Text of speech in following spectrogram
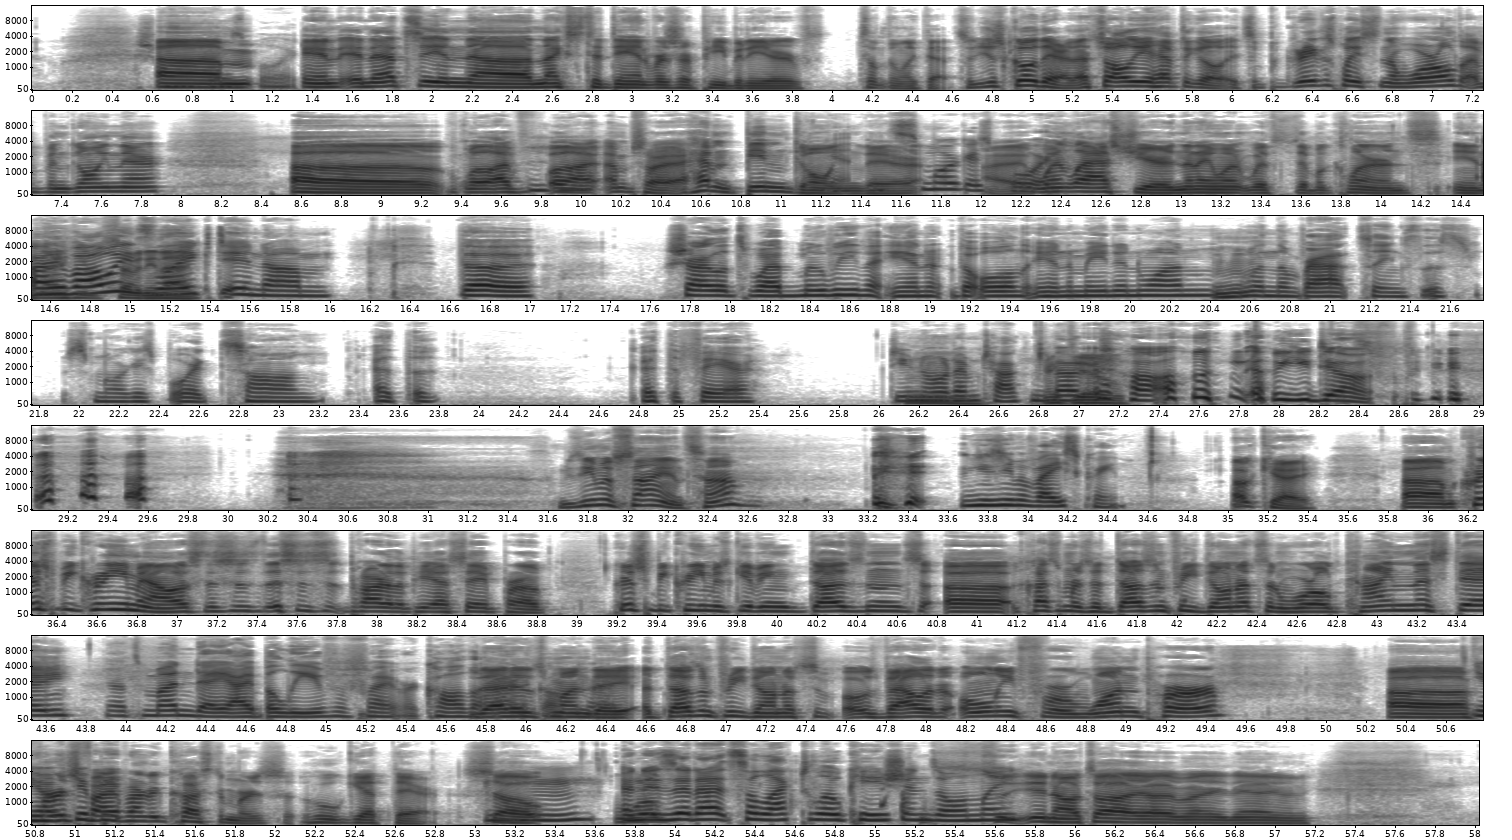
Um, and, and that's in uh, next to Danvers or Peabody or something like that. So just go there. That's all you have to go. It's the greatest place in the world. I've been going there. Uh, well, I've uh, I'm sorry, I haven't been going Mm-hmm. Yeah, there. Smorgasbord. I went last year, and then I went with the McLarens in. I've always liked in um the Charlotte's Web movie, the an- the old animated one, Mm-hmm. when the rat sings this smorgasbord song at the at the fair. Do you know what I'm talking Mm, about at all? no, you don't. Museum of Science, huh? Museum of Ice Cream. Okay. Um, Krispy Kreme, Alice. This is this is part of the PSA pro. Krispy Kreme is giving dozens uh, customers a dozen free donuts on World Kindness Day. That's Monday, I believe, if I recall the That is Monday. correct. A dozen free donuts was valid only for one per. Uh, first to be- 500 customers who get there. So, And is it at select locations so, only? you know, it's all. Uh, uh,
